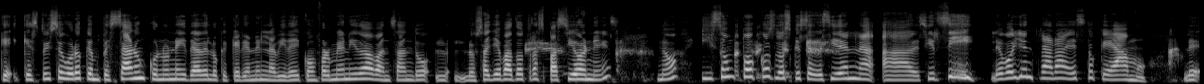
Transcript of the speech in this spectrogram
que, estoy seguro que empezaron con una idea de lo que querían en la vida y conforme han ido avanzando los ha llevado a otras pasiones, ¿no? Y son pocos los que se deciden a, decir, sí, le voy a entrar a esto que amo, le,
